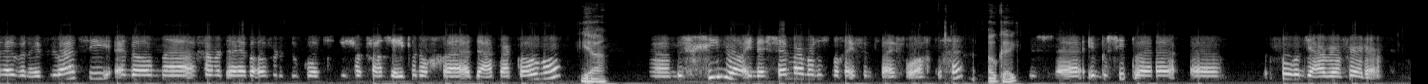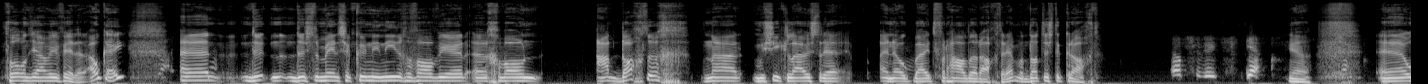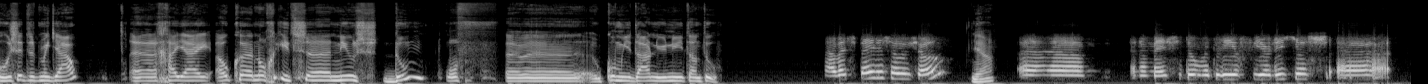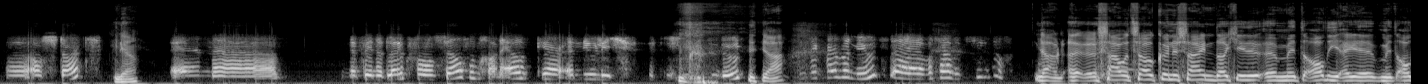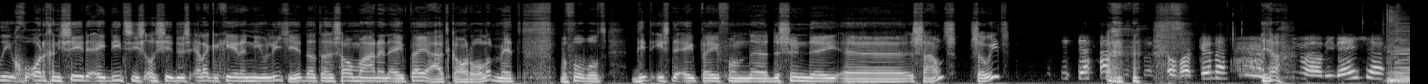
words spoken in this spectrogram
hebben we een evaluatie en dan eh, gaan we het hebben over de toekomst. Dus er gaan zeker nog eh, data komen. ja, Eh, misschien wel in december, maar dat is nog even een twijfelachtig. Oké. Dus eh, in principe eh, volgend jaar weer verder. Volgend jaar weer verder. Oké. Eh, du- dus de mensen kunnen in ieder geval weer eh, gewoon aandachtig naar muziek luisteren. En ook bij het verhaal daarachter. Hè? Want dat is de kracht. Absoluut, ja. Ja. Eh, hoe zit het met jou? Eh, ga jij ook eh, nog iets eh, nieuws doen? Of kom je daar nu niet aan toe? Nou, wij spelen sowieso. Ja? En dan meestal doen we drie of vier liedjes als start. Ja. En we vinden het leuk voor onszelf om gewoon elke keer een nieuw liedje te doen. ja. Dus ik ben benieuwd. We gaan het zien nog. Ja, eh, zou het zo kunnen zijn dat je eh, met, al die, eh, met al die georganiseerde edities, als je dus elke keer een nieuw liedje, dat er zomaar een EP uit kan rollen met bijvoorbeeld, dit is de EP van eh, de Sunday eh, Sounds, zoiets? ja, dat zou wel kunnen. Ja. Misschien wel een ideetje.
